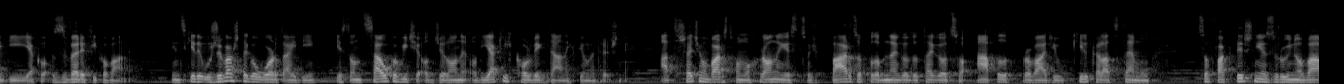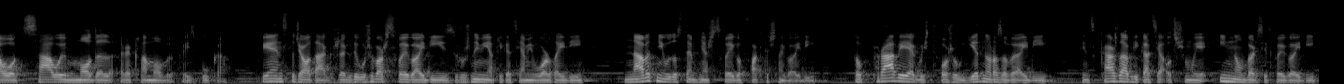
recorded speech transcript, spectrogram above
ID jako zweryfikowany, więc kiedy używasz tego World ID, jest on całkowicie oddzielony od jakichkolwiek danych biometrycznych. A trzecią warstwą ochrony jest coś bardzo podobnego do tego, co Apple wprowadził kilka lat temu, co faktycznie zrujnowało cały model reklamowy Facebooka. Więc to działa tak, że gdy używasz swojego ID z różnymi aplikacjami World ID, nawet nie udostępniasz swojego faktycznego ID. To prawie jakbyś tworzył jednorazowe ID, więc każda aplikacja otrzymuje inną wersję Twojego ID,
